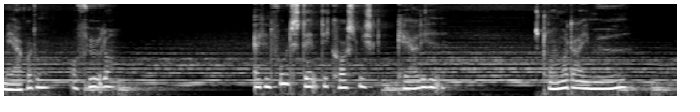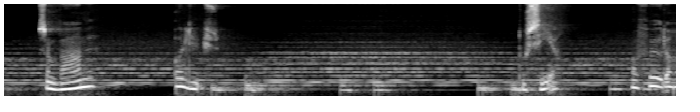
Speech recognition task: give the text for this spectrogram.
mærker du og føler, at en fuldstændig kosmisk kærlighed strømmer dig i møde som varme og lys. Du ser og føler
